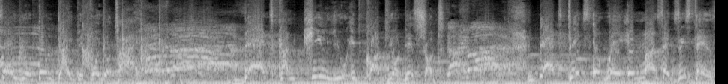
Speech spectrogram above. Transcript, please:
so you don't die before your time. Death can kill you, it cut your days short. Right. Death takes away a man's existence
